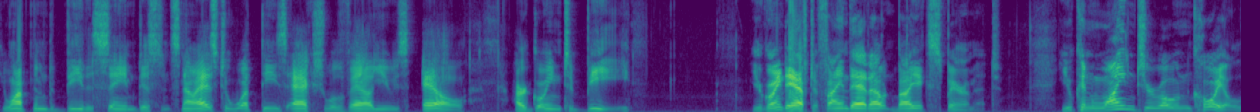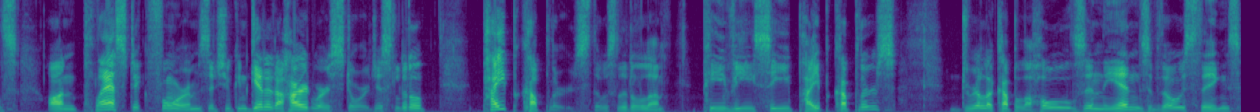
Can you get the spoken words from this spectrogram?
You want them to be the same distance. Now, as to what these actual values L are going to be, you're going to have to find that out by experiment. You can wind your own coils on plastic forms that you can get at a hardware store, just little pipe couplers, those little um, PVC pipe couplers. Drill a couple of holes in the ends of those things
